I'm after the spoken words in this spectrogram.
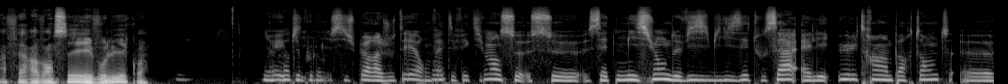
à faire avancer et évoluer quoi il y a Oui, encore du puis, boulot. Si je peux rajouter, en fait, effectivement, ce, ce- cette mission de visibiliser tout ça, elle est ultra importante euh,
